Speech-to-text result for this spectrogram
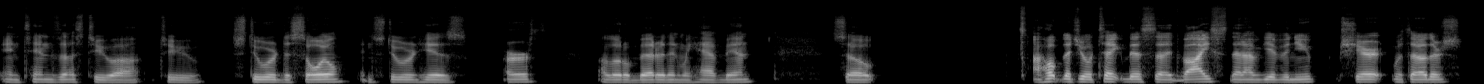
intends us to uh, to steward the soil and steward His earth a little better than we have been. So I hope that you'll take this advice that I've given you, share it with others.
